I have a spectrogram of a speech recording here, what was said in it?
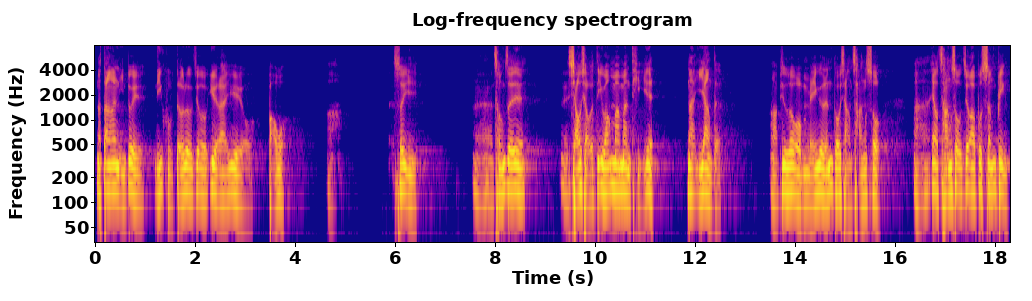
那当然你对离苦得乐就越来越有把握。所以，嗯，从这小小的地方慢慢体验，那一样的，啊，比如说我们每一个人都想长寿，啊，要长寿就要不生病，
